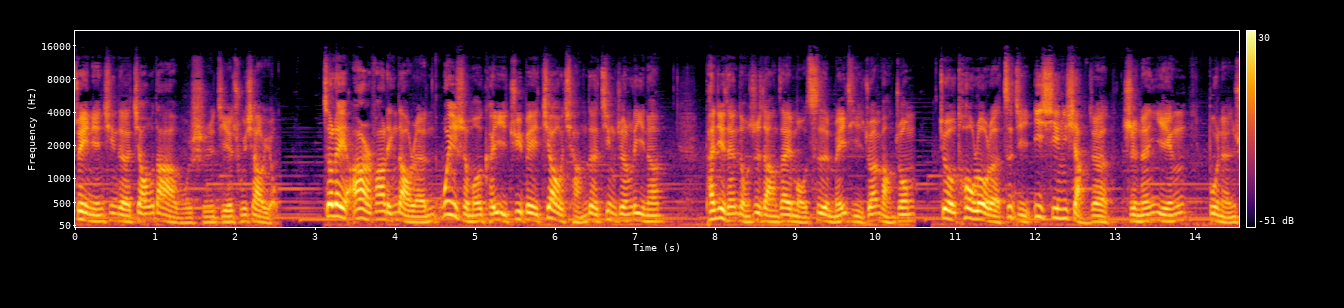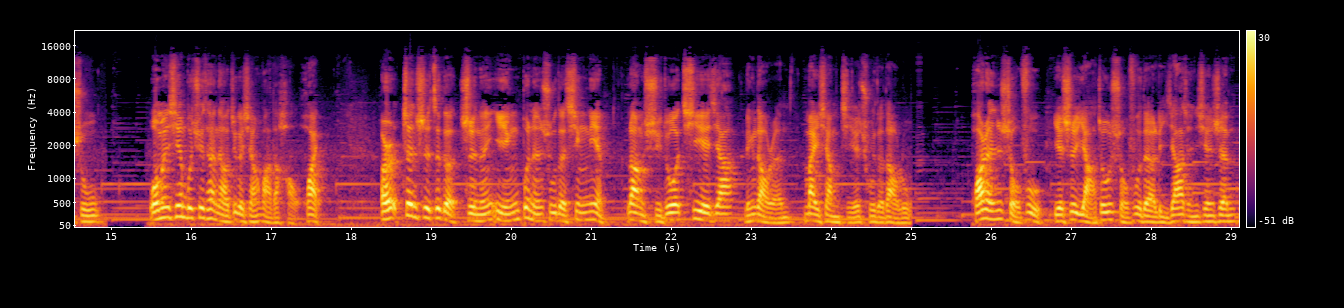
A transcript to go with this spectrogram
最年轻的交大五十杰出校友。这类阿尔法领导人为什么可以具备较强的竞争力呢？潘建成董事长在某次媒体专访中就透露了自己一心想着只能赢不能输。我们先不去探讨这个想法的好坏。而正是这个只能赢不能输的信念，让许多企业家领导人迈向杰出的道路。华人首富也是亚洲首富的李嘉诚先生，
